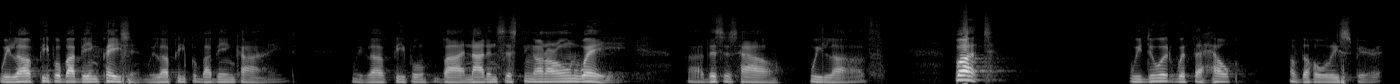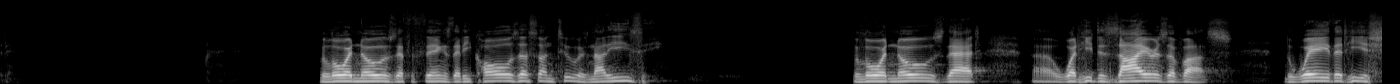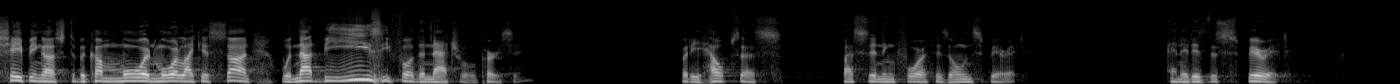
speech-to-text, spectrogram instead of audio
We love people by being patient, we love people by being kind, we love people by not insisting on our own way. Uh, this is how we love. But we do it with the help of the Holy Spirit. The Lord knows that the things that He calls us unto is not easy. The Lord knows that uh, what He desires of us, the way that He is shaping us to become more and more like His Son, would not be easy for the natural person. But He helps us by sending forth His own Spirit and it is the Spirit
